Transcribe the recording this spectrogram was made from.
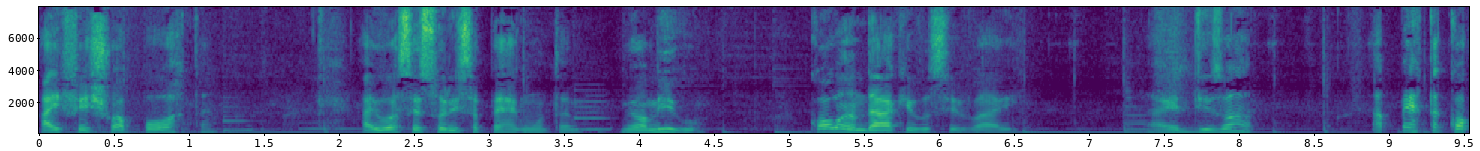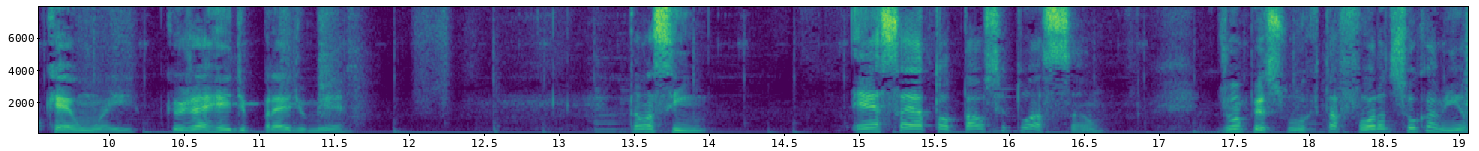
Aí fechou a porta. Aí o assessorista pergunta: "Meu amigo, qual andar que você vai?" Aí ele diz: "Ó, oh, aperta qualquer um aí, porque eu já errei de prédio mesmo." Então assim, essa é a total situação de uma pessoa que está fora do seu caminho.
